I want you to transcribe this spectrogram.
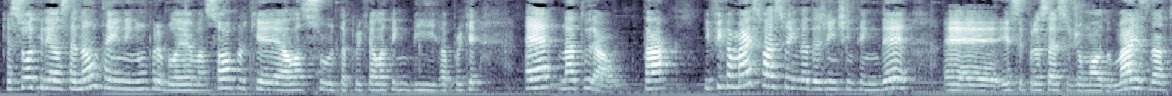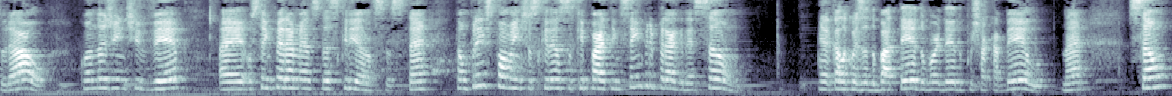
que a sua criança não tem nenhum problema só porque ela surta, porque ela tem birra, porque é natural, tá? E fica mais fácil ainda da gente entender é, esse processo de um modo mais natural quando a gente vê é, os temperamentos das crianças, né? Então, principalmente as crianças que partem sempre para agressão, é aquela coisa do bater, do morder, do puxar cabelo, né? São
